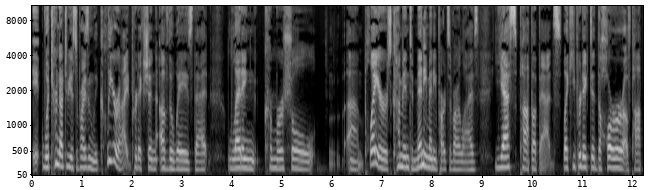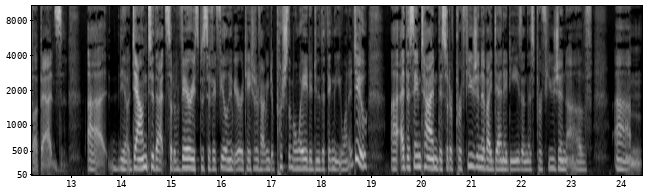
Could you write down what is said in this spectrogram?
it, what turned out to be a surprisingly clear-eyed prediction of the ways that letting commercial um, players come into many, many parts of our lives. Yes, pop-up ads. Like he predicted the horror of pop-up ads. Uh, you know, down to that sort of very specific feeling of irritation of having to push them away to do the thing that you want to do. Uh, at the same time, this sort of profusion of identities and this profusion of um,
